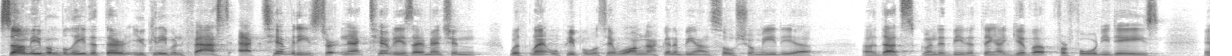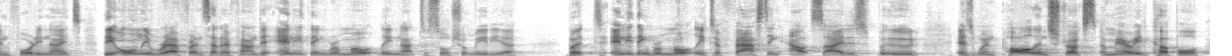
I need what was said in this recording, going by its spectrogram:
some even believe that there, you can even fast activities, certain activities. I mentioned with Lent, where people will say, Well, I'm not going to be on social media. Uh, that's going to be the thing I give up for 40 days and 40 nights. The only reference that I found to anything remotely, not to social media, but anything remotely to fasting outside is food, is when Paul instructs a married couple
